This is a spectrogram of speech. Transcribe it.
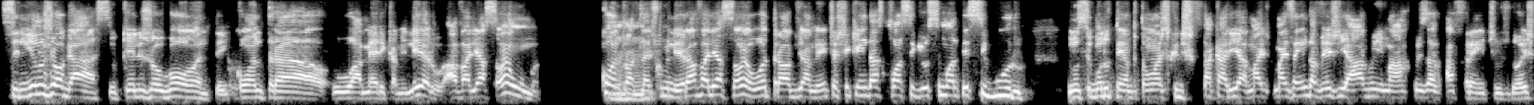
Se Nino jogasse o que ele jogou ontem contra o América Mineiro, a avaliação é uma. Contra uhum. o Atlético Mineiro, a avaliação é outra, obviamente. Achei que ainda conseguiu se manter seguro no segundo tempo. Então, acho que destacaria, mas, mas ainda vejo Iago e Marcos à, à frente, os dois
